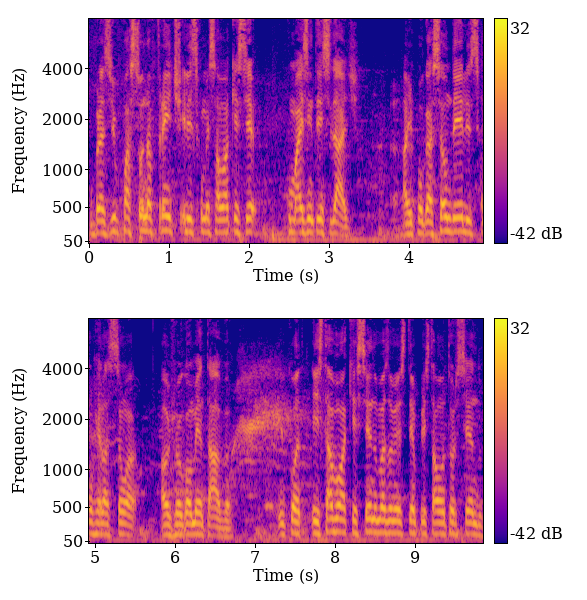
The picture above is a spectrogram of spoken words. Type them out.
o Brasil passou na frente, eles começavam a aquecer com mais intensidade. A empolgação deles com relação a, ao jogo aumentava. Enquanto eles estavam aquecendo, mas ao mesmo tempo eles estavam torcendo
